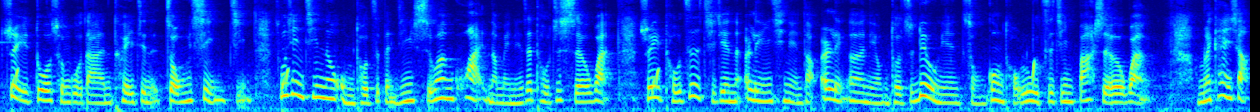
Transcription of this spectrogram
最多存股达人推荐的中信金。中信金呢，我们投资本金十万块，那每年再投资十二万，所以投资的期间呢，二零一七年到二零二二年，我们投资六年，总共投入资金八十二万。我们来看一下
